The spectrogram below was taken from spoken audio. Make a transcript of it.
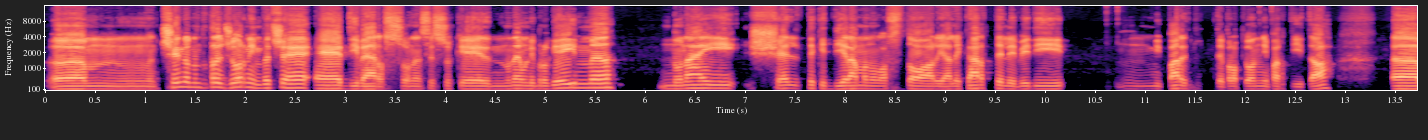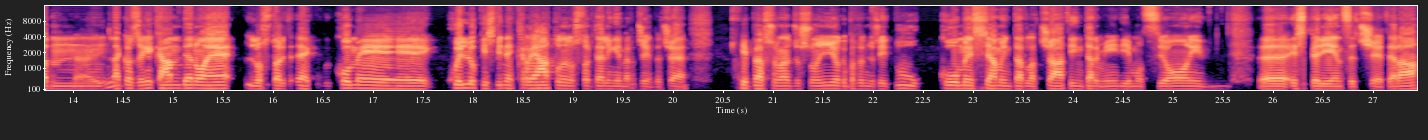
Um, ehm, 183 giorni invece è diverso, nel senso che non è un libro game, non hai scelte che diramano la storia, le carte le vedi, mm, mi pare tutte, proprio ogni partita. Um, okay. La cosa che cambiano è, lo story- è come quello che viene creato nello storytelling emergente, cioè che personaggio sono io, che personaggio sei tu, come siamo interlacciati in termini di emozioni, eh, esperienze, eccetera.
